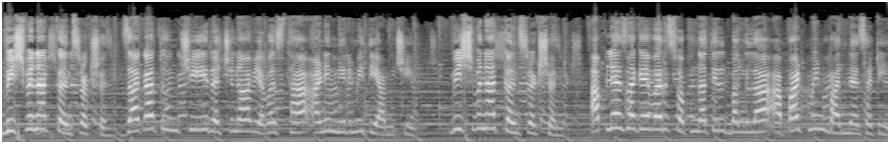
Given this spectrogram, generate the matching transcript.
विश्वनाथ कन्स्ट्रक्शन. जागा तुमची रचना व्यवस्था आणि निर्मिती आमची. विश्वनाथ कन्स्ट्रक्शन. आपल्या जागेवर स्वप्नातील बंगला अपार्टमेंट बांधण्यासाठी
